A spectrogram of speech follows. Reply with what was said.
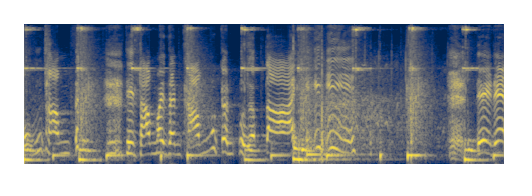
ผมทำ ที่ทำให้ฉันขำจนเปือบตายเด้เด้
